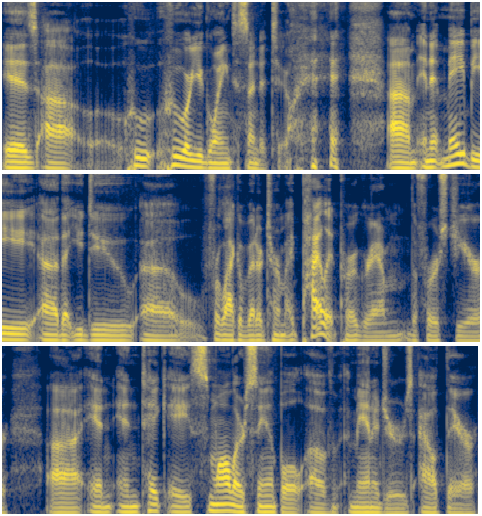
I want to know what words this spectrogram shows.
is uh, who are you going to send it to? um, and it may be uh, that you do, uh, for lack of a better term, a pilot program the first year, uh, and and take a smaller sample of managers out there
